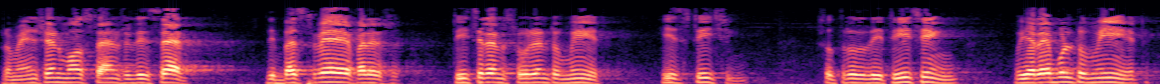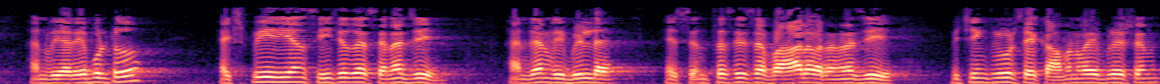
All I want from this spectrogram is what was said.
From ancient most times it is said, the best way for a teacher and student to meet is teaching. So through the teaching, we are able to meet and we are able to experience each other's energy and then we build a, a synthesis of all our energy which includes a common vibration,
